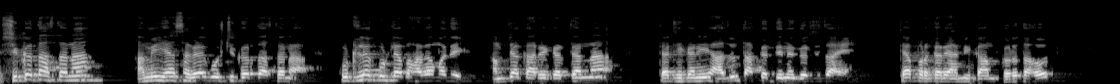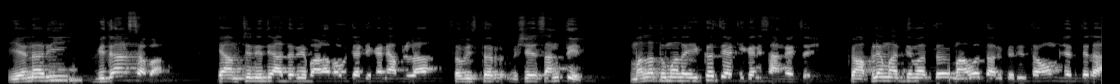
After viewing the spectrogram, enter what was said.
शिकत असताना आम्ही ह्या सगळ्या गोष्टी करत असताना कुठल्या कुठल्या भागामध्ये आमच्या कार्यकर्त्यांना त्या ठिकाणी अजून ताकद देणं गरजेचं आहे त्या प्रकारे आम्ही काम करत आहोत. येणारी विधानसभा हे आमचे नेते आदरणीय बाळाभाऊ त्या ठिकाणी आपल्याला सविस्तर विषय सांगतील. मला तुम्हाला एकच या ठिकाणी सांगायचंय किंवा आपल्या माध्यमातून मावळ तालुक्यातील तमाम जनतेला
